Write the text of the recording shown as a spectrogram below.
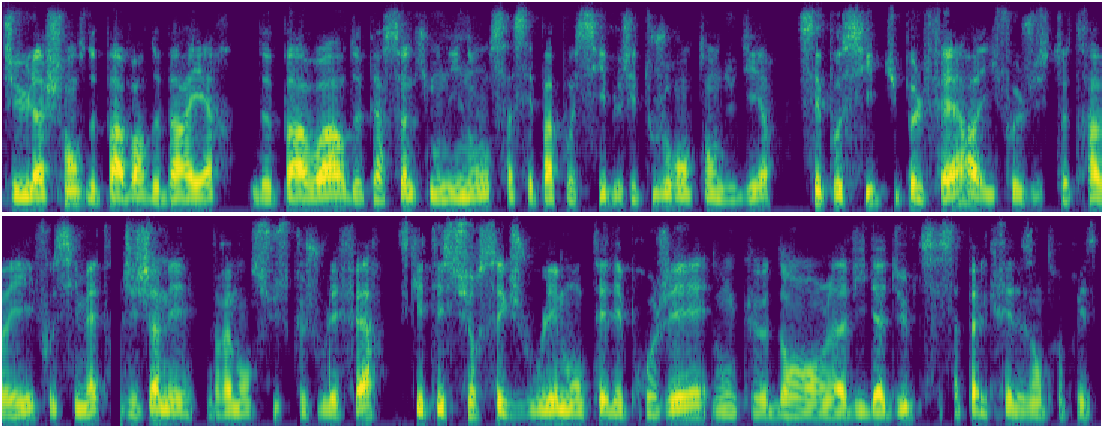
J'ai eu la chance de ne pas avoir de barrière, de ne pas avoir de personnes qui m'ont dit non, ça c'est pas possible. J'ai toujours entendu dire c'est possible, tu peux le faire, il faut juste travailler, il faut s'y mettre. J'ai jamais vraiment su ce que je voulais faire. Ce qui était sûr, c'est que je voulais monter des projets. Donc euh, dans la vie d'adulte, ça s'appelle créer des entreprises.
